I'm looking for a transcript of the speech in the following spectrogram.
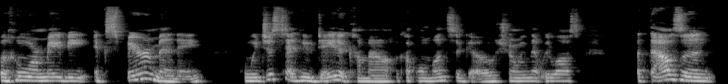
but who are maybe experimenting. And we just had new data come out a couple months ago showing that we lost a thousand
